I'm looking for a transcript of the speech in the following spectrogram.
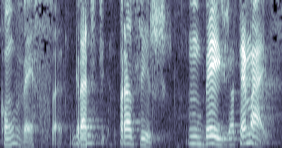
conversa. Gratidão. Um prazer. Um beijo, até mais.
